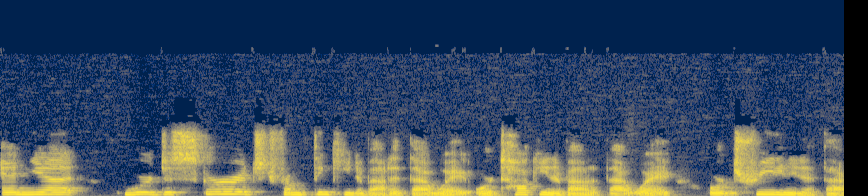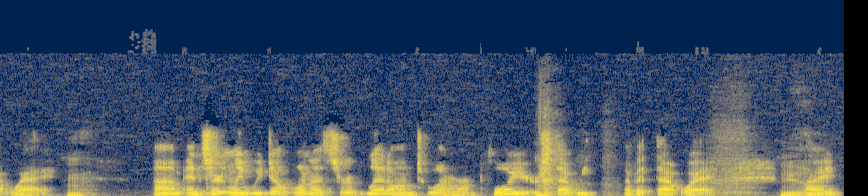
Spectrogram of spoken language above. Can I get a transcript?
and yet we're discouraged from thinking about it that way, or talking about it that way, or treating it that way. Mm. Um, and certainly, we don't want to sort of let on to our employers that we have it that way, yeah. right?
